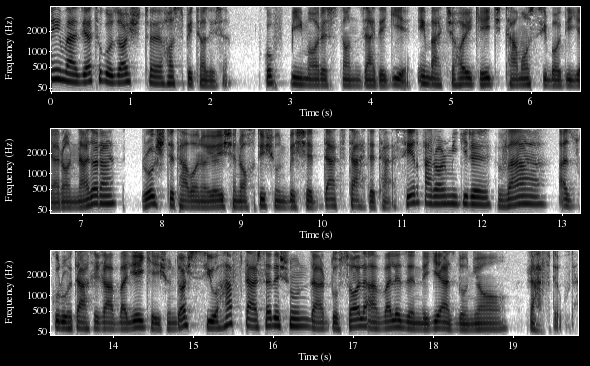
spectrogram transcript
این وضعیت رو گذاشت هاسپیتالیزم. گفت بیمارستان زدگیه. این بچه هایی که هیچ تماسی با دیگران ندارن رشد توانایی شناختیشون به شدت تحت تاثیر قرار می‌گیره و از گروه تحقیق اولیه‌ای که ایشون داشت 37 درصدشون در دو سال اول زندگی از دنیا رفته بودن.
